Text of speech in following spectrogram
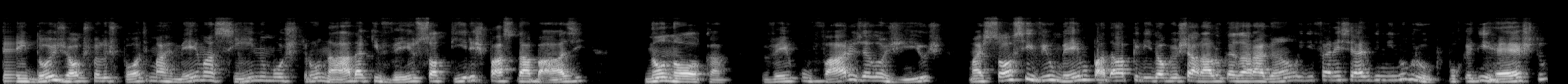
tem dois jogos pelo esporte, mas mesmo assim não mostrou nada que veio, só tira espaço da base. Nonoca veio com vários elogios, mas só se viu mesmo para dar o apelido ao meu xará Lucas Aragão e diferenciar ele de mim no grupo, porque de resto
